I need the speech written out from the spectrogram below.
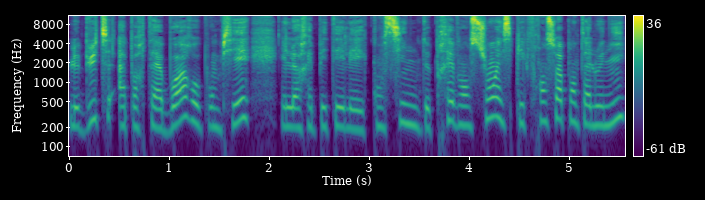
Le but, apporter à boire aux pompiers et leur répéter les consignes de prévention, explique François Pantaloni,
